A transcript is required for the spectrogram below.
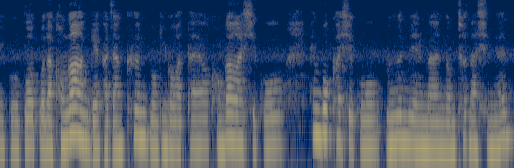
그리고 무엇보다 건강한 게 가장 큰 복인 것 같아요. 건강하시고 행복하시고 웃는 일만 넘쳐나시는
